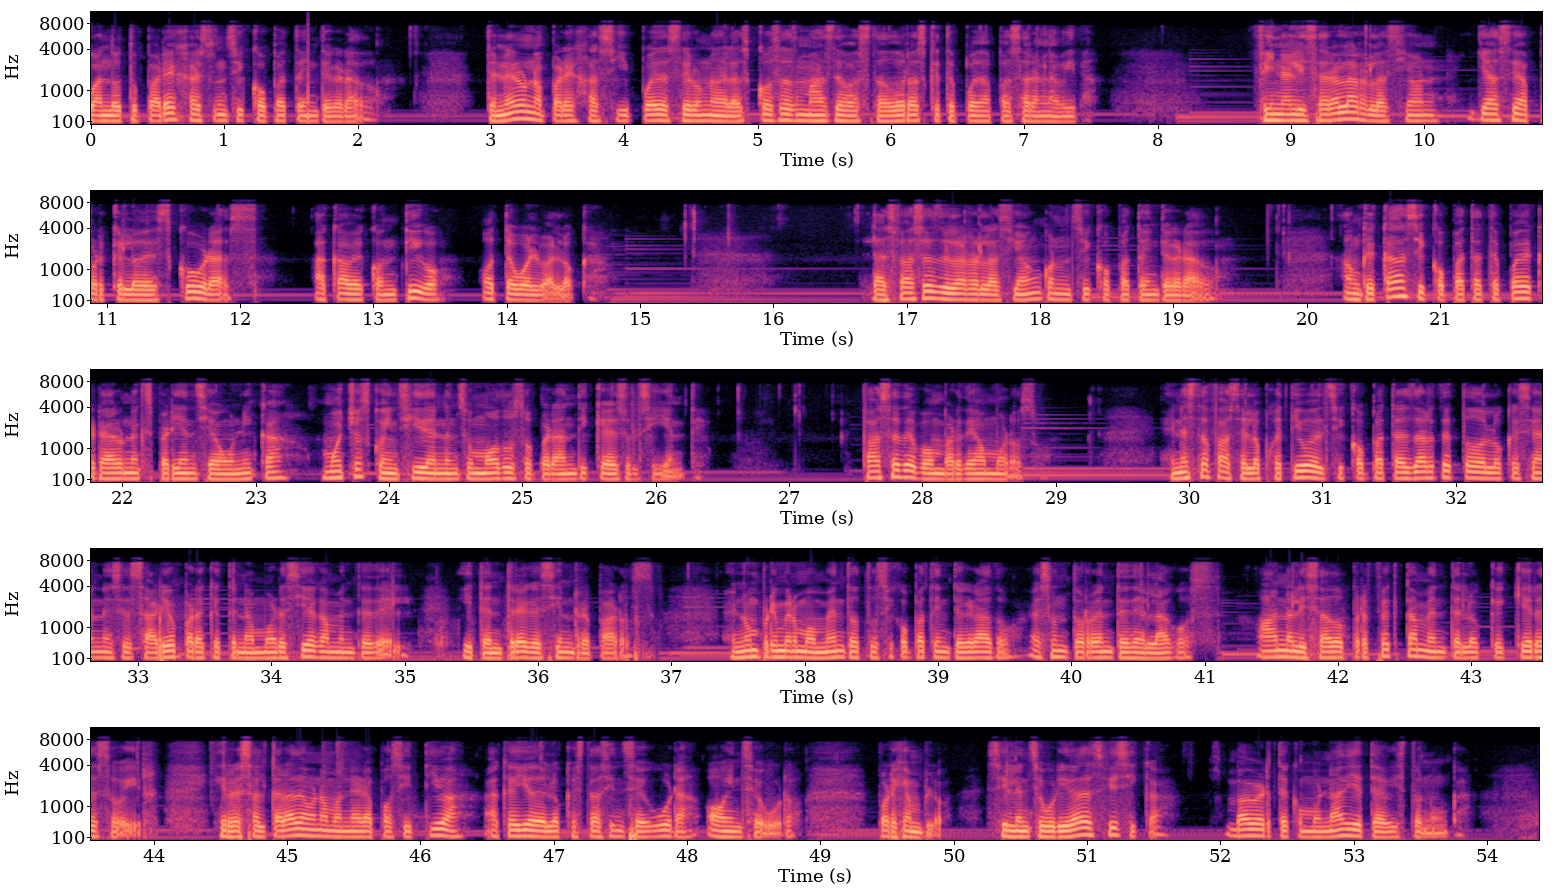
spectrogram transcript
cuando tu pareja es un psicópata integrado. Tener una pareja así puede ser una de las cosas más devastadoras que te pueda pasar en la vida. Finalizará la relación ya sea porque lo descubras, acabe contigo o te vuelva loca. Las fases de la relación con un psicópata integrado. Aunque cada psicópata te puede crear una experiencia única, muchos coinciden en su modus operandi que es el siguiente. Fase de bombardeo amoroso. En esta fase el objetivo del psicópata es darte todo lo que sea necesario para que te enamores ciegamente de él y te entregues sin reparos. En un primer momento tu psicópata integrado es un torrente de halagos, ha analizado perfectamente lo que quieres oír y resaltará de una manera positiva aquello de lo que estás insegura o inseguro. Por ejemplo, si la inseguridad es física, va a verte como nadie te ha visto nunca.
